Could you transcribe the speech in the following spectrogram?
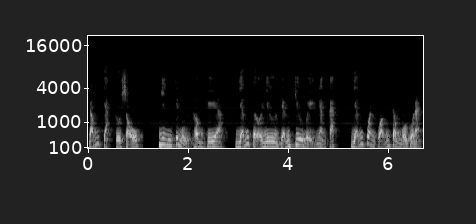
đóng chặt cửa sổ, nhưng cái mùi thơm kia vẫn tựa như vẫn chưa bị ngăn cách, vẫn quanh quẩn trong mũi của nàng.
